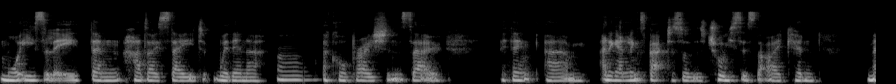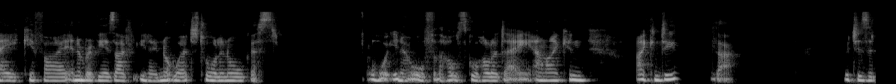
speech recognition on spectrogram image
more easily than had I stayed within a mm. a corporation. So I think, um, and again, links back to sort of the choices that I can make if I a number of years I've you know not worked at all in August or you know or for the whole school holiday and I can I can do that which is a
